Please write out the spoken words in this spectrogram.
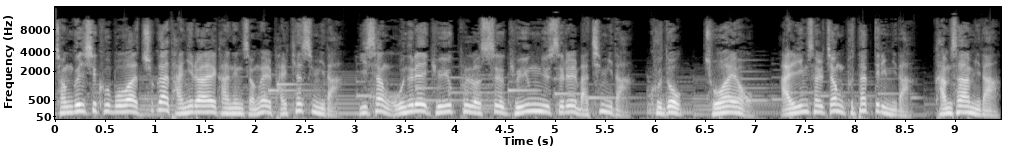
정근식 후보와 추가 단일화할 가능성을 밝혔습니다. 이상 오늘의 교육 플러스 교육 뉴스를 마칩니다. 구독, 좋아요, 알림 설정 부탁드립니다. 감사합니다.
